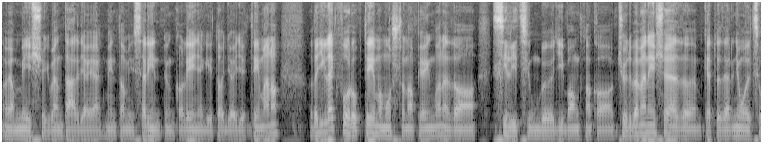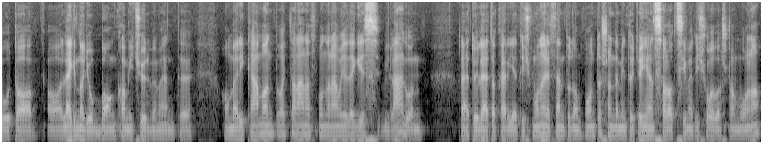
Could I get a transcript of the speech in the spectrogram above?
olyan mélységben tárgyalják, mint ami szerintünk a lényegét adja egy-egy témának. Az egyik legforróbb téma most a napjainkban ez a Szilíciumbölgyi banknak a csődbe menése. Ez 2008 óta a legnagyobb bank, ami csődbe ment Amerikában, vagy talán azt mondanám, hogy az egész világon? Lehet, hogy lehet akár ilyet is mondani, ezt nem tudom pontosan, de mint hogyha ilyen szalagcímet is olvastam volna,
